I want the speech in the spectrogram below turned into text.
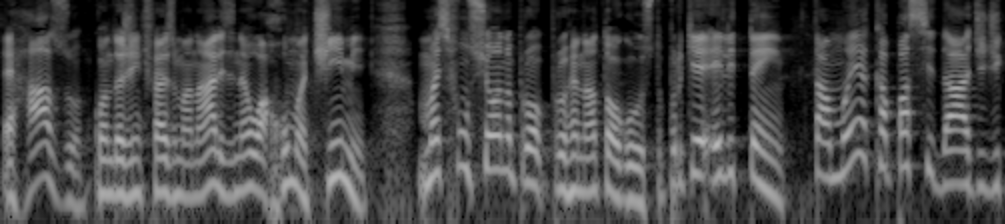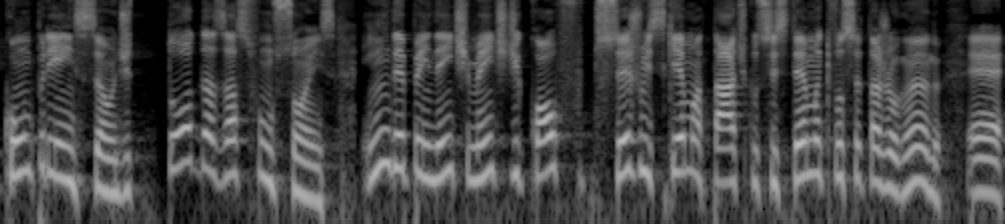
é raso quando a gente faz uma análise, né? O arruma time, mas funciona pro, pro Renato Augusto, porque ele tem tamanha capacidade de compreensão de todas as funções, independentemente de qual seja o esquema tático, o sistema que você está jogando. É,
